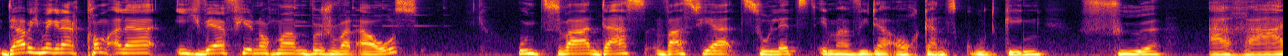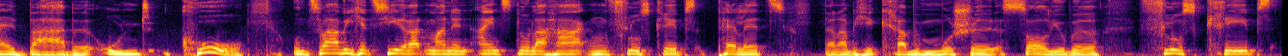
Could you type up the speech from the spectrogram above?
Da habe ich mir gedacht, komm Alter, ich werfe hier nochmal ein bisschen was aus. Und zwar das, was ja zuletzt immer wieder auch ganz gut ging für Aralbarbe und Co. Und zwar habe ich jetzt hier gerade mal einen 1-0er Haken, Flusskrebs Pellets, dann habe ich hier Krabbe Muschel Soluble, Flusskrebs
